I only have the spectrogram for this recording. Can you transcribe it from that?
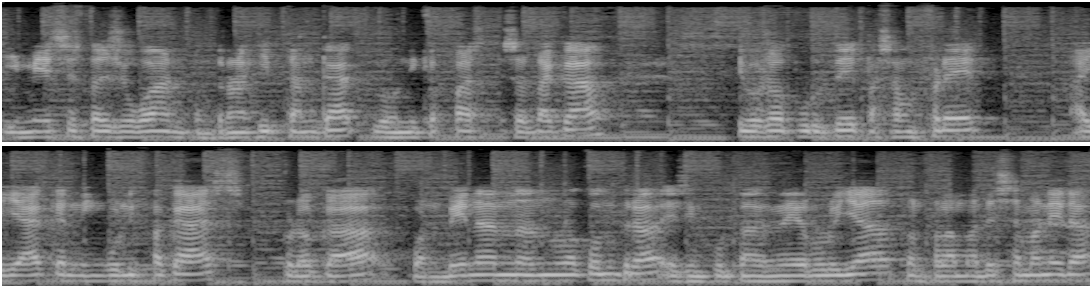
I més si estàs jugant contra un equip tancat, l'únic que fas és atacar i veus el porter passant fred allà que ningú li fa cas, però que quan venen en una contra és important tenir-lo ja, doncs de la mateixa manera,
